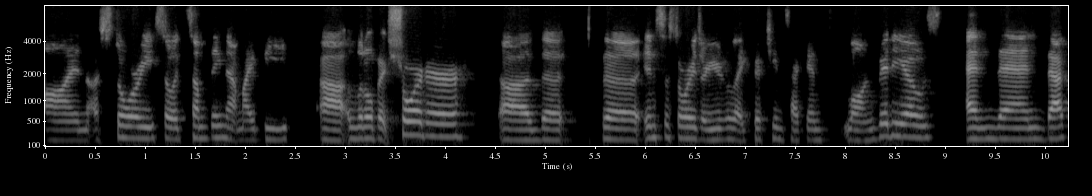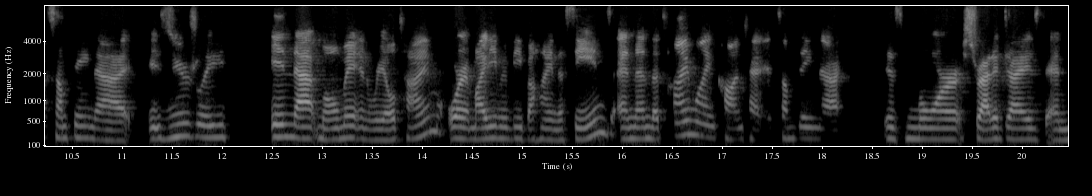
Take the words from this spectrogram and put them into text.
on a story. So it's something that might be uh, a little bit shorter. Uh, the the Insta stories are usually like 15 second long videos, and then that's something that is usually in that moment in real time, or it might even be behind the scenes. And then the timeline content is something that is more strategized, and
